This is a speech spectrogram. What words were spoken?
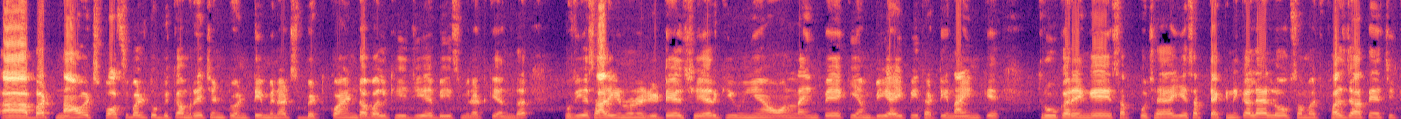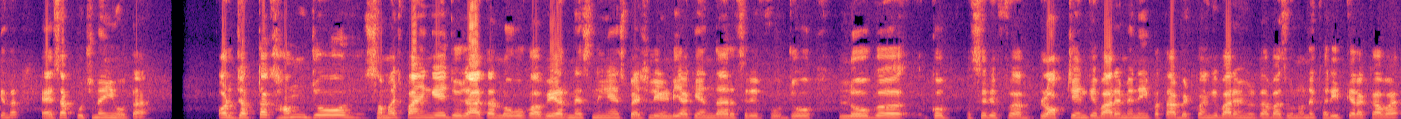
but now it's possible to become rich in twenty minutes bitcoin double कीजिए बीस मिनट के अंदर। कुछ ये सारी इन्होंने डिटेल शेयर की हुई हैं ऑनलाइन पे कि हम B I P thirty nine के थ्रू करेंगे, सब कुछ है। ये सब टेक्निकल है, लोग समझ, फंस जाते हैं इस चीज़ के अंदर। ऐसा कुछ नहीं होता है। और जब तक हम जो समझ पाएँगे, जो ज़्यादातर लोगों को अवेयरनेस नहीं है स्पेशली इंडिया के अंदर, सिर्फ़ जो लोग को सिर्फ़ ब्लॉकचेन के बारे में नहीं पता बिटकॉइन के बारे में पता, बस उन्होंने खरीद के रखा हुआ है।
